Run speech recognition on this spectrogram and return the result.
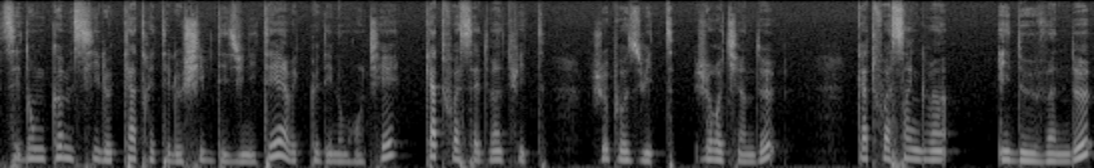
C'est donc comme si le 4 était le chiffre des unités avec que des nombres entiers. 4 fois 7, 28. Je pose 8, je retiens 2. 4 fois 5, 20 et 2, 22.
